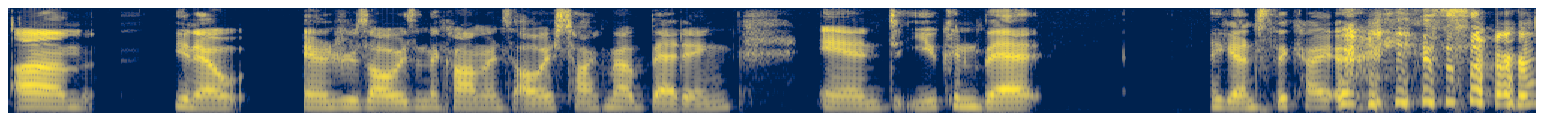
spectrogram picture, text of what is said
Um, you know, Andrew's always in the comments, always talking about betting, and you can bet against the Coyotes or,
